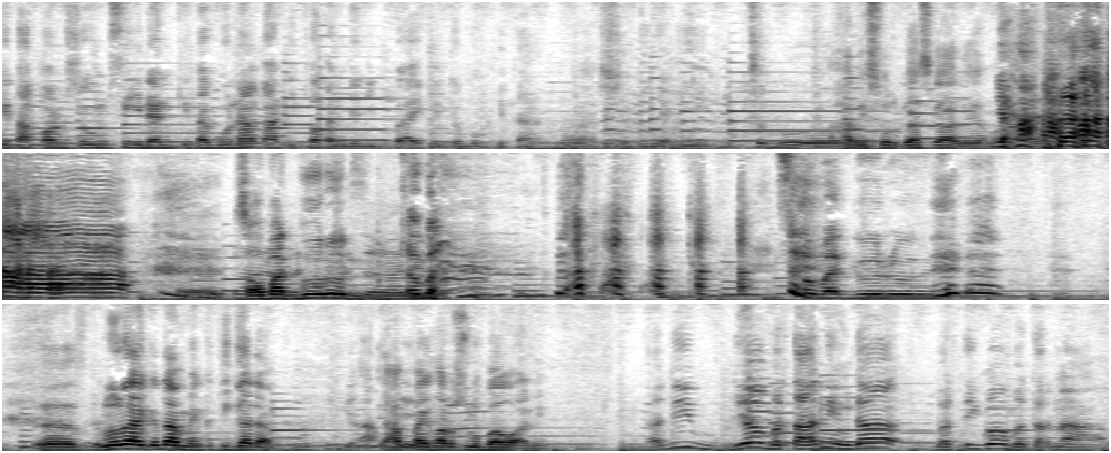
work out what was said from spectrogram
kita konsumsi dan kita gunakan itu akan jadi baik di tubuh kita intinya itu Hari surga sekali ya. ya Sobat gurun. coba sobat guru Eh, lu lagi dam yang ketiga dam. Apa ya? yang harus lu bawa nih? Tadi dia bertani udah berarti gua beternak.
